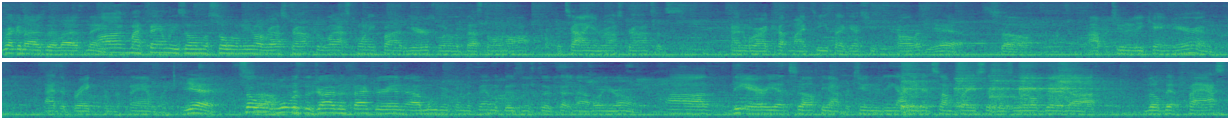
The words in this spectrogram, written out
recognize that last name? Uh, my family's owned the Solo Mio restaurant for the last 25 years. One of the best Omaha Italian restaurants. It's kind of where I cut my teeth, I guess you could call it. yeah. So, opportunity came here, and I had to break from the family. Yeah. So, So- what was the driving factor in uh, moving from the family business to cutting out on your own? Uh, the area itself, the opportunity. I needed someplace that was a little bit, uh, little bit fast,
